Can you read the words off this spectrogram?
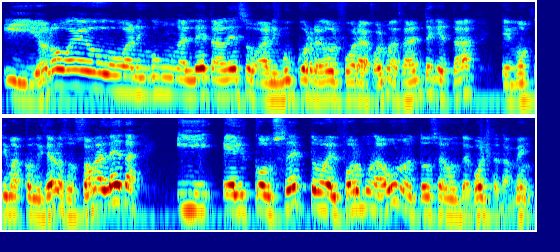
Y yo no veo a ningún atleta de eso, a ningún corredor fuera de forma. Esa gente que está en óptimas condiciones son, son atletas y el concepto del Fórmula 1 entonces es un deporte también.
